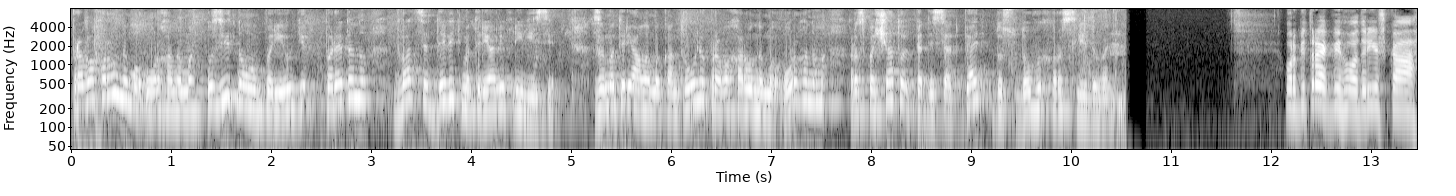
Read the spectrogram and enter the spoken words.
Правоохоронними органами у звітному періоді передано 29 матеріалів ревізії. За матеріалами контролю правоохоронними органами розпочато 55 досудових розслідувань. Орбітрек, бігова доріжка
